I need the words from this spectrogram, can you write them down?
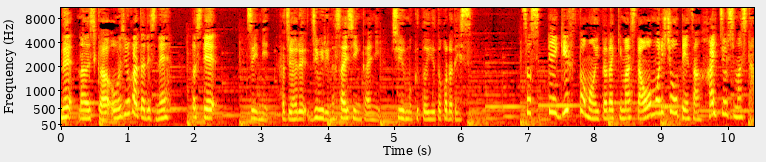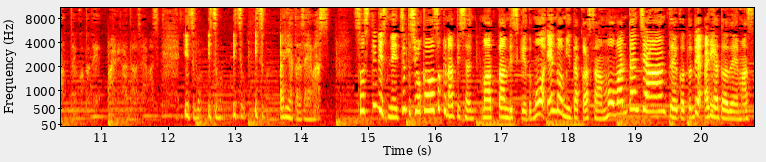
ね、ナウシカ面白かったですね。そして、ついに始まるジブリの最新回に注目というところです。そしてギフトもいただきました。大森商店さん拝聴しました。ということで、ありがとうございます。いつも、いつも、いつも、いつも、ありがとうございます。そしてですね、ちょっと紹介遅くなってしまったんですけれども、遠藤三鷹さんもワンタンちゃんということでありがとうございます。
